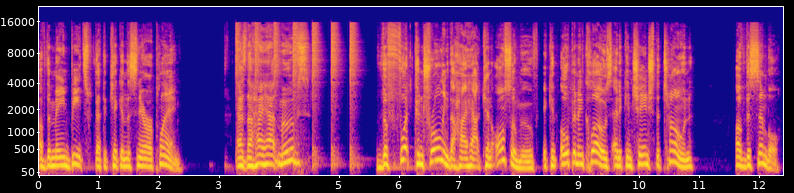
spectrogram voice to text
of the main beats that the kick and the snare are playing. As the hi-hat moves, the foot controlling the hi-hat can also move. It can open and close and it can change the tone of the cymbal.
